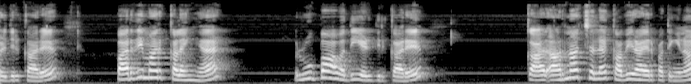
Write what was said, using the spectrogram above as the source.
எழுதியிருக்காரு. பரதிமார் கலைஞர் ரூபாவதி எழுதியிருக்காரு. க அருணாச்சல கவிராயர் பார்த்தீங்கன்னா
